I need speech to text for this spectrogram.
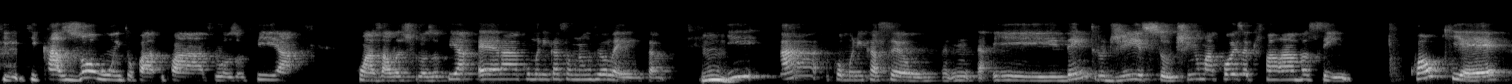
que, que casou muito com a, com a filosofia, com as aulas de filosofia, era a comunicação não violenta. Hum. E a comunicação, e dentro disso tinha uma coisa que falava assim, qual que é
